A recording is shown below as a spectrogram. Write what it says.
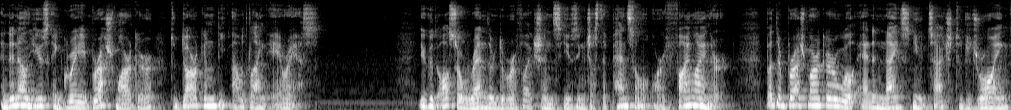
and then I'll use a gray brush marker to darken the outline areas. You could also render the reflections using just a pencil or a fine liner, but the brush marker will add a nice new touch to the drawing.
